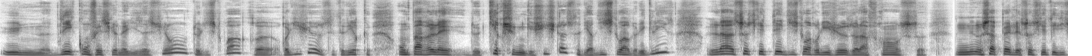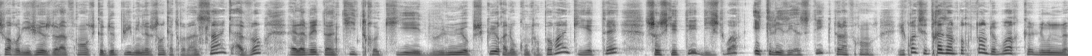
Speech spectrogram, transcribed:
une déconfessionnalisation de l'histoire euh, religieuse. C'est-à-dire que on parlait de Kirchengeschichte, c'est-à-dire d'histoire de l'Église. La Société d'histoire religieuse de la France ne s'appelle Société d'histoire religieuse de la France que depuis 1985. Avant, elle avait un titre qui est devenu obscur à nos contemporains, qui était Société d'histoire ecclésiastique de la France. je crois que c'est très important de voir que nous ne,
